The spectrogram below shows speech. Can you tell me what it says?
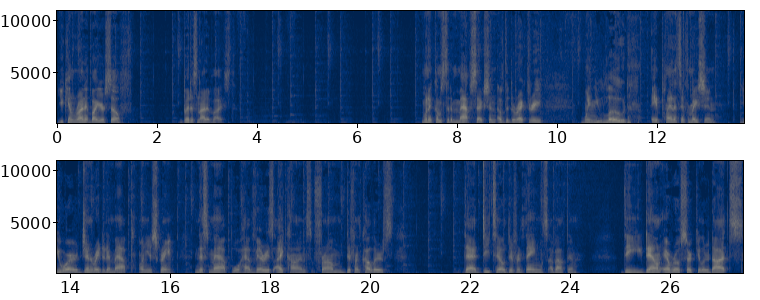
You can run it by yourself, but it's not advised. When it comes to the map section of the directory, when you load a planet's information, you are generated a map on your screen. And this map will have various icons from different colors that detail different things about them. The down arrow circular dots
